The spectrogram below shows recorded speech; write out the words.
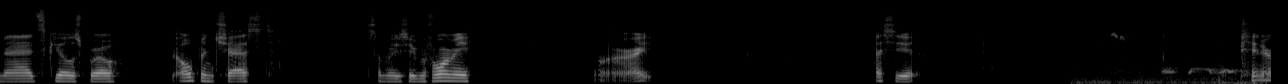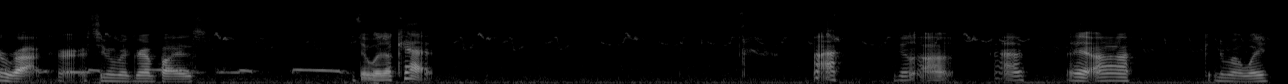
mad skills, bro. Open chest. Somebody's here before me. Alright. I see it. Pinner Rock. Alright, let's see where my grandpa is. Is it with a cat? Ah, you know, uh, ah, hey, ah, uh, getting in my way.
